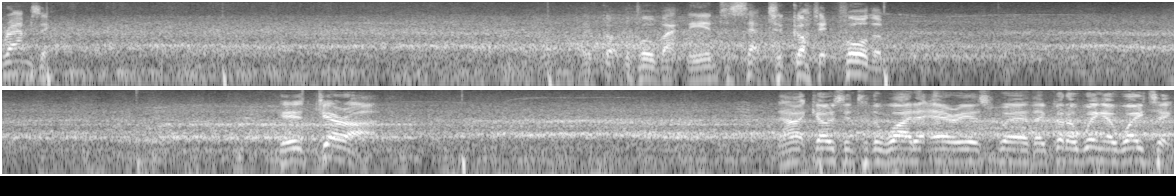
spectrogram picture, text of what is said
Ramsey. They've got the ball back, the interceptor got it for them. Here's Gerrard. Now it goes into the wider areas where they've got a winger waiting.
